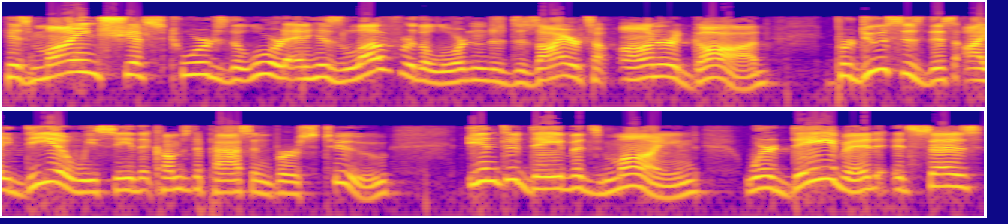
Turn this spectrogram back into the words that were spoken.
his mind shifts towards the Lord and his love for the Lord and his desire to honor God produces this idea we see that comes to pass in verse 2 into David's mind where David, it says,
